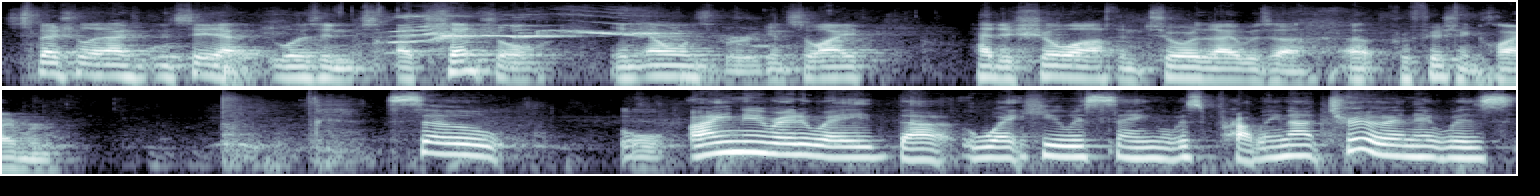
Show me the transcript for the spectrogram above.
special I can say that, was in, at Central in Ellensburg, and so I had to show off and show her that I was a, a proficient climber. So I knew right away that what he was saying was probably not true, and it was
